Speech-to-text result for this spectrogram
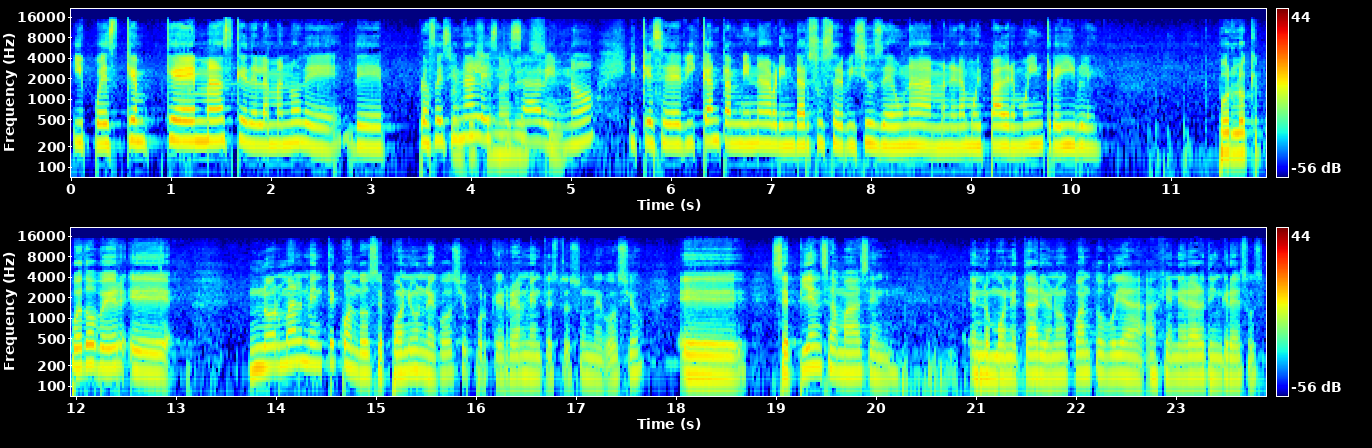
y pues qué, más que de la mano de, de profesionales, que saben, ¿no? Y que se dedican también a brindar sus servicios de una manera muy padre, muy increíble. Por lo que puedo ver, eh, normalmente cuando se pone un negocio, porque realmente esto es un negocio, eh, se piensa más en, en, lo monetario, ¿no? ¿Cuánto voy a, generar de ingresos?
